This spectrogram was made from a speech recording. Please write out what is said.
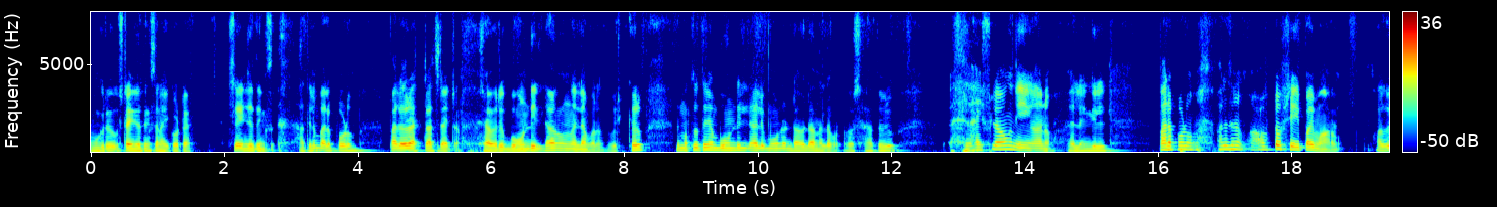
നമുക്കൊരു സ്ട്രേഞ്ചർ തിങ്സ് ആയിക്കോട്ടെ. സ്ട്രേഞ്ചർ തിങ്സ് അതിലും പലപ്പോഴും പലരും അറ്റാച്ച്ഡ് ആയിട്ടാണ്. പക്ഷെ അവർ ബോണ്ട് ഇല്ല എന്നല്ല പറയുന്നത്. ഒരിക്കലും ഇത് മൊത്തത്തിൽ ഞാൻ ബോണ്ട് ഇല്ല അല്ലെങ്കിൽ ബോണ്ട് ഉണ്ടാവില്ല എന്നല്ല പറഞ്ഞത് പക്ഷെ അതൊരു ലൈഫ് ലോങ് നീങ്ങാനോ അല്ലെങ്കിൽ പലപ്പോഴും പലതിനും ഔട്ട് ഓഫ് ഷേപ്പായി മാറണം. അത്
